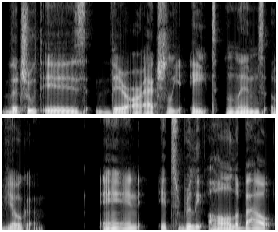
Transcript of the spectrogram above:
The truth is, there are actually eight limbs of yoga. And it's really all about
